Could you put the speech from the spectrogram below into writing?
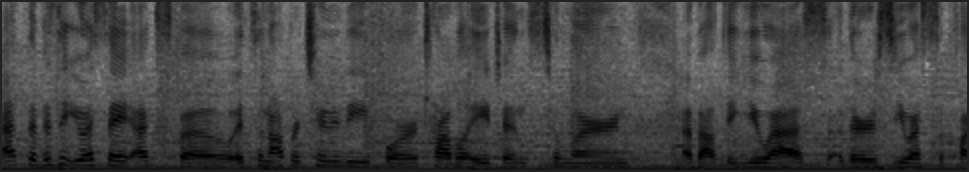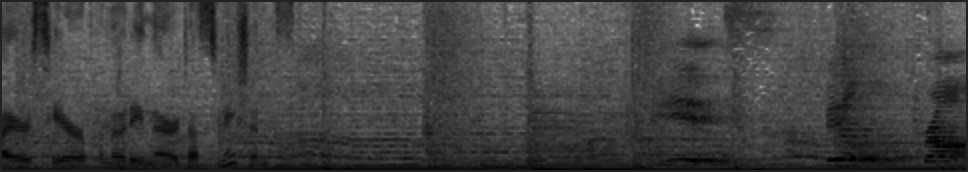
At the Visit USA Expo, it's an opportunity for travel agents to learn about the U.S. There's U.S. suppliers here promoting their destinations. Is Phil from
